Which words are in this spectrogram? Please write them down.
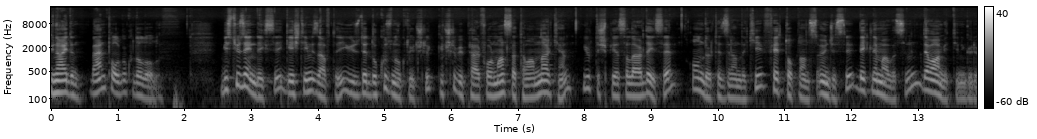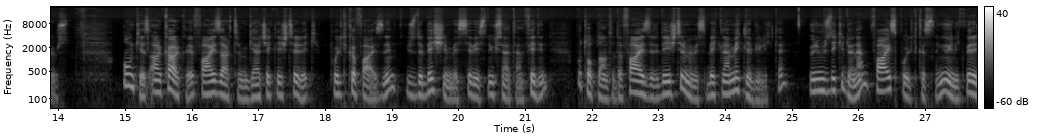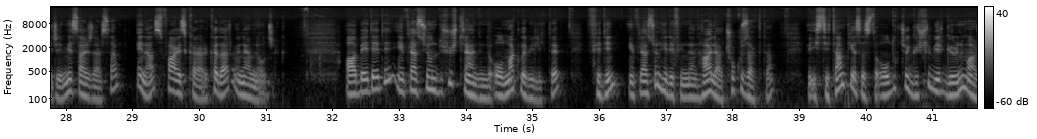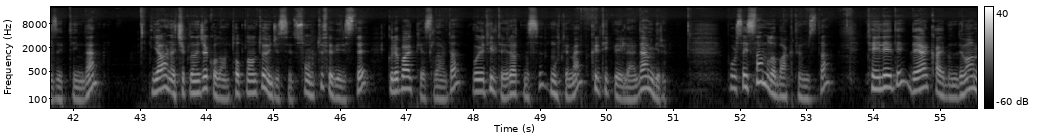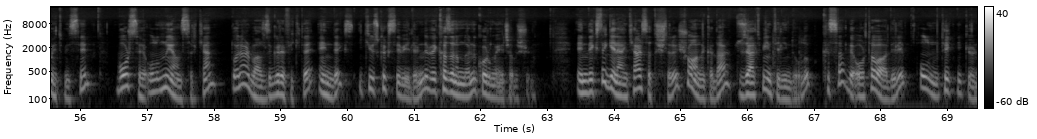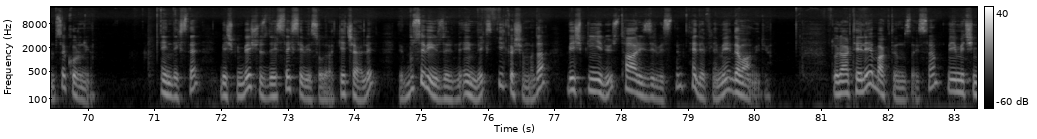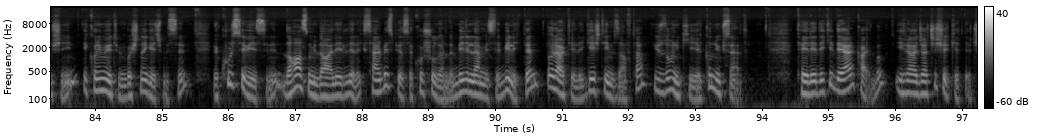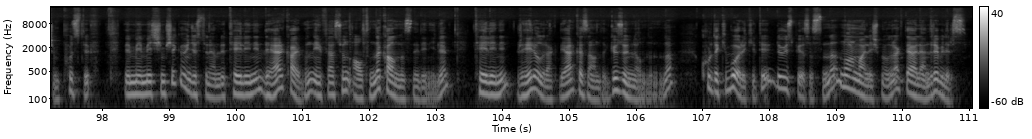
Günaydın, ben Tolga Kudaloğlu. BIST 100 endeksi geçtiğimiz haftayı %9.3'lük güçlü bir performansla tamamlarken yurt dışı piyasalarda ise 14 Haziran'daki FED toplantısı öncesi bekleme havasının devam ettiğini görüyoruz. 10 kez arka arkaya faiz artırımı gerçekleştirerek politika faizinin %5.25 seviyesini yükselten Fed'in bu toplantıda faizleri değiştirmemesi beklenmekle birlikte önümüzdeki dönem faiz politikasına yönelik vereceği mesajlarsa en az faiz kararı kadar önemli olacak. ABD'de enflasyon düşüş trendinde olmakla birlikte Fed'in enflasyon hedefinden hala çok uzakta ve istihdam piyasası da oldukça güçlü bir görünüm arz ettiğinden yarın açıklanacak olan toplantı öncesi son tüfe verisi de global piyasalarda volatilite yaratması muhtemel kritik verilerden biri. Borsa İstanbul'a baktığımızda TL'de değer kaybının devam etmesi borsaya olumlu yansırken dolar bazlı grafikte endeks 240 seviyelerinde ve kazanımlarını korumaya çalışıyor. Endekste gelen kar satışları şu ana kadar düzeltme niteliğinde olup kısa ve orta vadeli olumlu teknik görünümse korunuyor. Endekste 5500 destek seviyesi olarak geçerli ve bu seviye üzerinde endeks ilk aşamada 5700 tarih zirvesini hedeflemeye devam ediyor. Dolar TL'ye baktığımızda ise Mehmet Şimşek'in ekonomi yönetimi başına geçmesi ve kur seviyesinin daha az müdahale edilerek serbest piyasa koşullarında belirlenmesiyle birlikte dolar TL geçtiğimiz hafta %12'ye yakın yükseldi. TL'deki değer kaybı ihracatçı şirketler için pozitif ve Mehmet Şimşek öncesi dönemde TL'nin değer kaybının enflasyonun altında kalması nedeniyle TL'nin reel olarak değer kazandığı göz önüne alındığında kurdaki bu hareketi döviz piyasasında normalleşme olarak değerlendirebiliriz.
